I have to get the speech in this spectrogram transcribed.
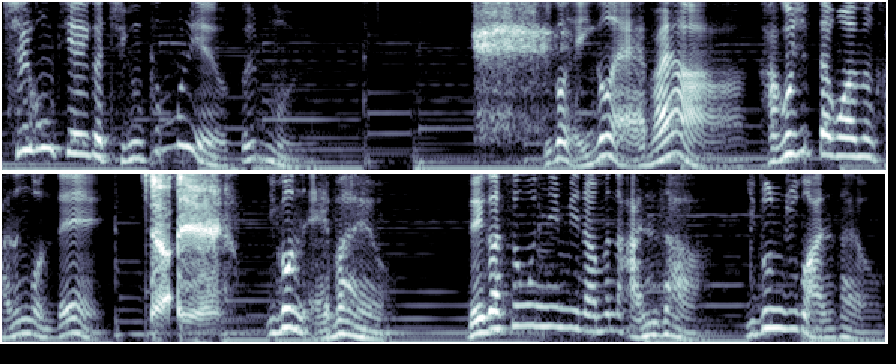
70ti가 지금 끝물이에요. 끝물. 이건 이건 에바야. 가고 싶다고 하면 가는 건데 야, 예. 이건 에바예요. 내가 승우님이라면 안 사. 이 돈 주고 안 사요.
